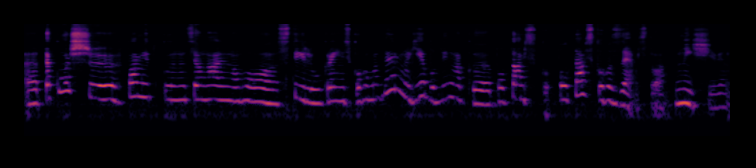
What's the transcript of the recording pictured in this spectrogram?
Е, Також е, пам'яткою національного стилю українського модерну є будинок Полтавського земства. Нижче він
